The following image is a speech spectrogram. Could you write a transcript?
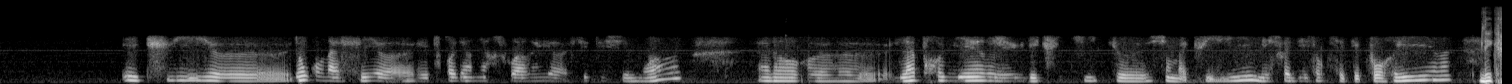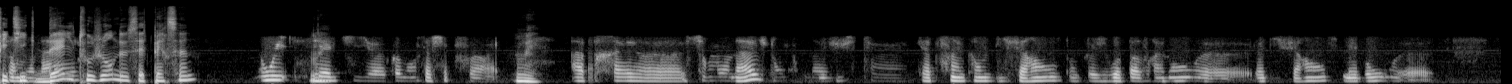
Et puis, euh, donc, on a fait les trois dernières soirées, c'était chez moi. Alors, la première, j'ai eu des critiques sur ma cuisine, mais soi-disant que c'était pour rire. Des critiques d'elle, toujours, de cette personne? Oui, c'est elle qui euh, commence à chaque fois. ouais. Oui. Après, euh, sur mon âge, donc on a juste euh, 4-5 ans de différence, donc euh, je vois pas vraiment euh, la différence, mais bon, euh,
